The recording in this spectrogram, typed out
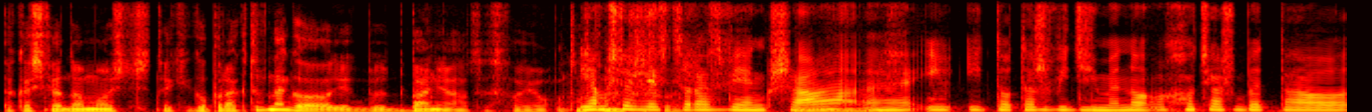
taka świadomość takiego proaktywnego jakby dbania o tę swoją o Ja myślę, że jest coraz większa no, e, i, i to też widzimy. No, chociażby to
